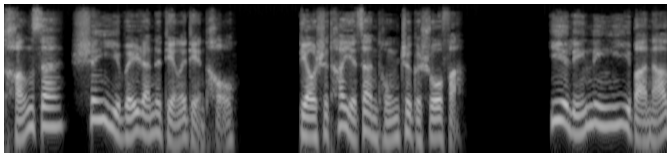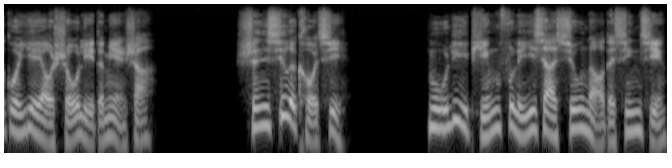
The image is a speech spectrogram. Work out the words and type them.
唐三深以为然的点了点头，表示他也赞同这个说法。叶玲玲一把拿过叶耀手里的面纱，深吸了口气，努力平复了一下羞恼的心情，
